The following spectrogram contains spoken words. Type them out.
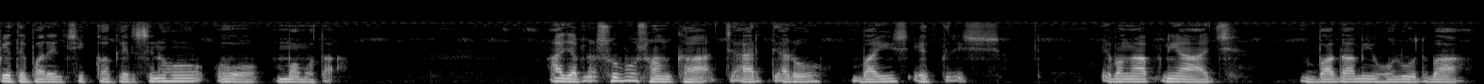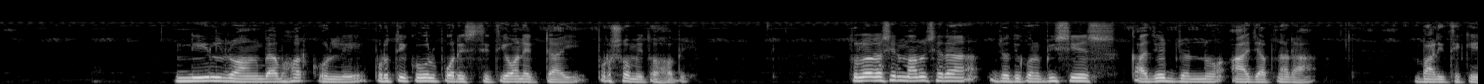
পেতে পারেন শিক্ষকের স্নেহ ও মমতা। আজ আপনার শুভ সংখ্যা চার, তেরো, বাইশ, একত্রিশ। এবং আপনি আজ বাদামি, হলুদ বা নীল রং ব্যবহার করলে প্রতিকূল পরিস্থিতি অনেকটাই প্রশমিত হবে। তুলারাশির মানুষেরা যদি কোনো বিশেষ কাজের জন্য আজ আপনারা বাড়ি থেকে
